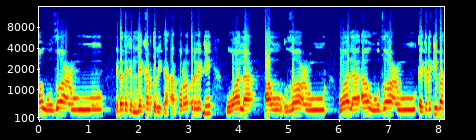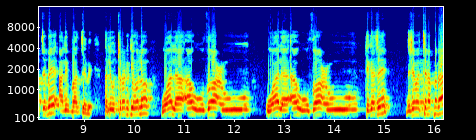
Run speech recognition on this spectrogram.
আও যউ এটা দেখেন, লেখার তরিকা। আর পড়ার তরিকা কি? ওয়ালা আও যউ ওয়ালা আও যউ এখানে কি বাদ যাবে? আলিফ বাদ যাবে। তাহলে উচ্চারণ কি হলো? ওয়ালা আও যউ ওয়ালা আও যউ ঠিক আছে? বুঝতে পারছেন আপনারা?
